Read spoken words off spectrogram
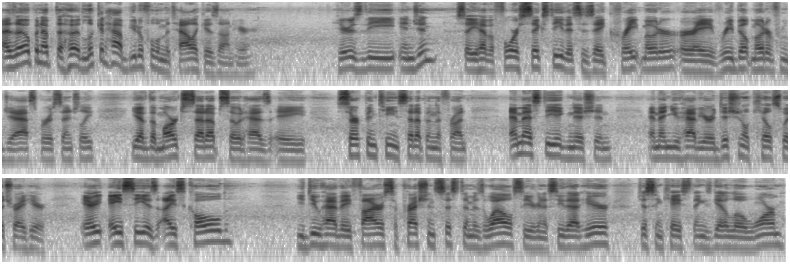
As I open up the hood, look at how beautiful the metallic is on here. Here's the engine. So you have a 460. This is a crate motor or a rebuilt motor from Jasper essentially. You have the March setup, so it has a serpentine setup in the front, MSD ignition, and then you have your additional kill switch right here. AC is ice cold. You do have a fire suppression system as well, so you're gonna see that here, just in case things get a little warm.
